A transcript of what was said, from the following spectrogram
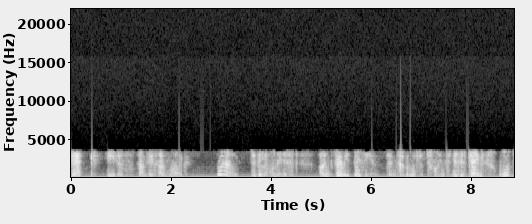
check he has done his homework? Well, to be honest, I'm very busy and don't have a lot of time to. Mrs. James, what's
